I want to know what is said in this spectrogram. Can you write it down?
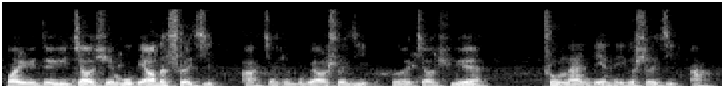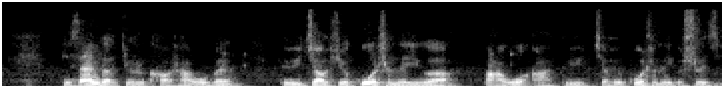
关于对于教学目标的设计啊，教学目标设计和教学重难点的一个设计啊。第三个就是考察我们对于教学过程的一个。把握啊，对于教学过程的一个设计。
